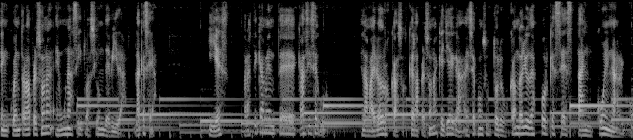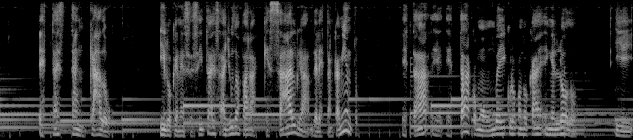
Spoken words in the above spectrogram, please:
encuentre a la persona en una situación de vida, la que sea. Y es prácticamente casi seguro, en la mayoría de los casos, que la persona que llega a ese consultorio buscando ayuda es porque se estancó en algo, está estancado y lo que necesita es ayuda para que salga del estancamiento. Está, eh, está como un vehículo cuando cae en el lodo y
